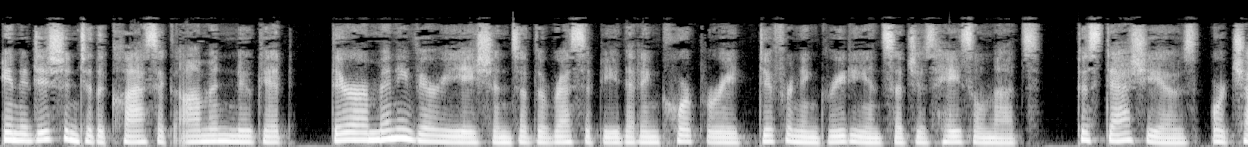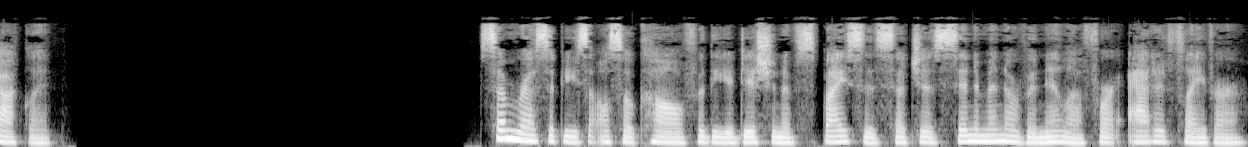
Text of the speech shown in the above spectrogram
In addition to the classic almond nougat, there are many variations of the recipe that incorporate different ingredients such as hazelnuts, pistachios, or chocolate. Some recipes also call for the addition of spices such as cinnamon or vanilla for added flavor.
